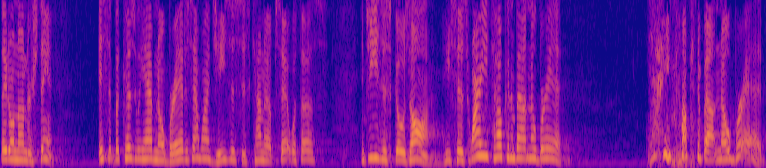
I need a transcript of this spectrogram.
They don't understand. Is it because we have no bread? Is that why Jesus is kind of upset with us? And Jesus goes on. He says, Why are you talking about no bread? Why are you talking about no bread?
